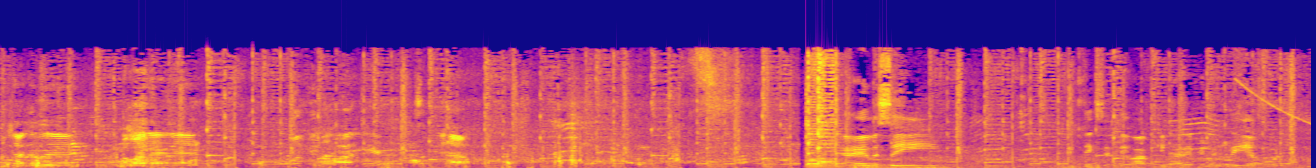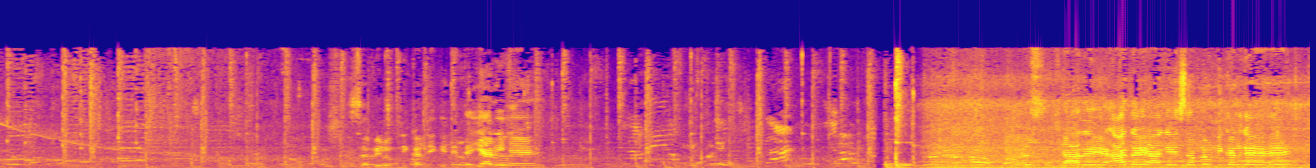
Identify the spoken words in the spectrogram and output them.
मज़ा कर रहे हैं, हवा ले रहे हैं। है, वैसे ही देख सकते हो आप, किनारे पे लग रही है बोर्ड सभी लोग निकलने के लिए तैयारी है। जा रहे हैं, आ गए, आगे सब लोग निकल गए हैं।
